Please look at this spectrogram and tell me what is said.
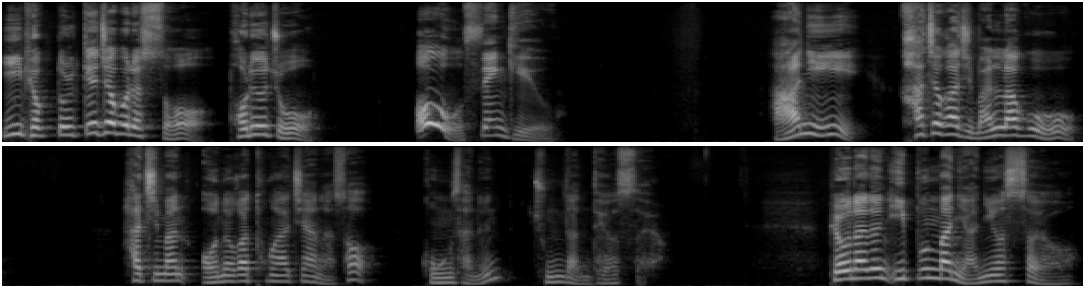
이 벽돌 깨져버렸어. 버려줘. Oh, thank you. 아니, 가져가지 말라고. 하지만 언어가 통하지 않아서 공사는 중단되었어요. 변화는 이뿐만이 아니었어요.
